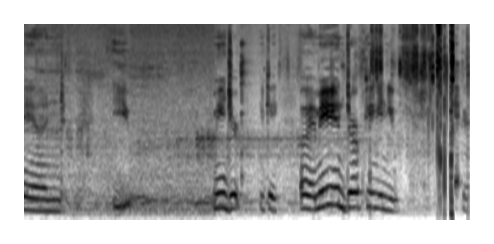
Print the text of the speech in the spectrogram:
And you. Me and Dirt. Okay. Okay, me and Derp King and you. Okay.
